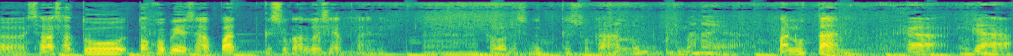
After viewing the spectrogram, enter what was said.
Eh, salah satu tokoh filsafat kesukaan lo siapa nih? Nah, kalau disebut kesukaan lu gimana ya? Panutan. ya enggak.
